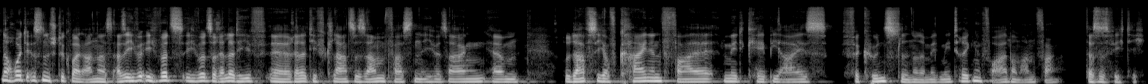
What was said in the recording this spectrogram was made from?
Na, heute ist es ein Stück weit anders. Also ich, ich würde es ich relativ, äh, relativ klar zusammenfassen. Ich würde sagen, ähm, du darfst dich auf keinen Fall mit KPIs verkünsteln oder mit Metriken, vor allem am Anfang. Das ist wichtig.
